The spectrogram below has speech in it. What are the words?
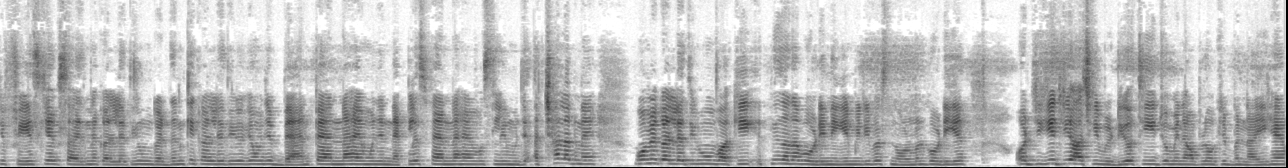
कि फ़ेस की एक्सरसाइज में कर लेती हूँ, गर्दन की कर लेती हूँ, क्योंकि मुझे बैंड पहनना है, मुझे नेकलेस पहनना है इसलिए मुझे अच्छा लगना है, वो मैं कर लेती हूँ। बाकी इतनी ज़्यादा बॉडी नहीं है, मेरी बस नॉर्मल बॉडी है। और जी, ये जी आज की वीडियो थी जो मैंने आप लोगों की बनाई है।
